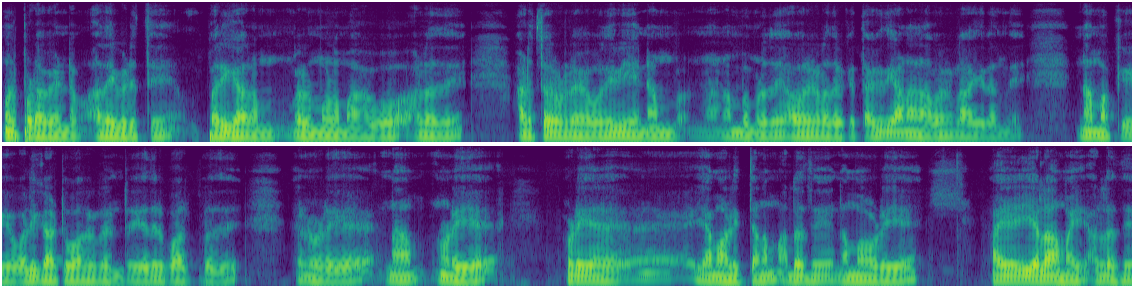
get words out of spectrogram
முற்பட வேண்டும். அதை விடுத்து பரிகாரங்கள் மூலமாகவோ அல்லது அடுத்தவர்களுடைய உதவியை நம்ப நம்பும் பொழுது அவர்கள் அதற்கு தகுதியான நபர்களாக இருந்து நமக்கு வழிகாட்டுவார்கள் என்று எதிர்பார்ப்பது என்னுடைய நாம் நம்முடைய உடைய ஏமாளித்தனம் அல்லது நம்மளுடைய இயலாமை அல்லது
